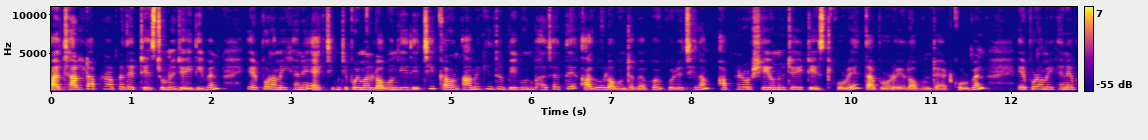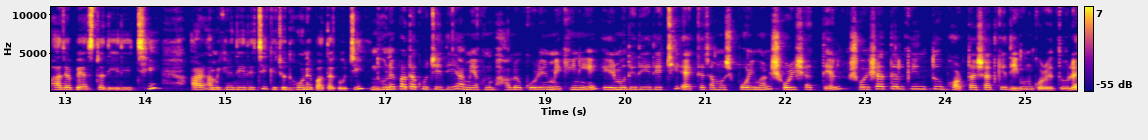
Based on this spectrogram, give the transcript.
আর ঝালটা আপনারা আপনাদের টেস্ট অনুযায়ী দিবেন। এরপর আমি এখানে এক চিমটি পরিমাণ লবণ দিয়ে দিচ্ছি। কারণ আমি কিন্তু বেগুন ভাজাতে আগেও লবণটা ব্যবহার করেছিলাম। আপনারাও সেই অনুযায়ী টেস্ট করে তারপরে লবণটা অ্যাড করবেন। এরপর আমি এখানে ভাজা পেঁয়াজটা দিয়ে দিচ্ছি। আর আমি এখানে দিয়ে দিচ্ছি কিছু ধনে পাতা কুচি। ধনে পাতা কুচি দিয়ে আমি এখন ভালো করে মেখে নিয়ে এর মধ্যে দিয়ে দিচ্ছি একটা চামচ পরিমাণ সরিষার তেল। সরিষার তেল কিন্তু ভর্তার স্বাদকে দ্বিগুণ করে তোলে।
